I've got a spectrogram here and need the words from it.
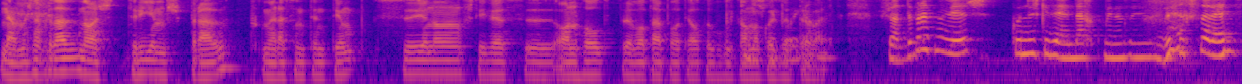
Não, mas na verdade nós teríamos esperado, porque não era assim tanto tempo, se eu não estivesse on hold para voltar para o hotel para publicar uma coisa de trabalho. Mas Pronto, da próxima vez, quando nos quiserem dar recomendações de restaurantes,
